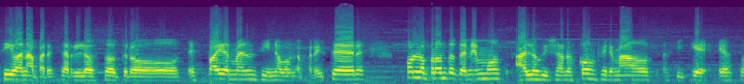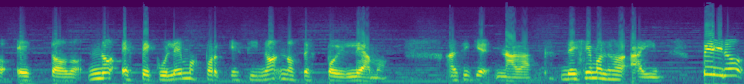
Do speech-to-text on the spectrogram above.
si van a aparecer los otros Spider-Man, si no van a aparecer. Por lo pronto tenemos a los villanos confirmados, así que eso es todo. No especulemos porque si no nos spoileamos. Así que nada, dejémoslo ahí. Pero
